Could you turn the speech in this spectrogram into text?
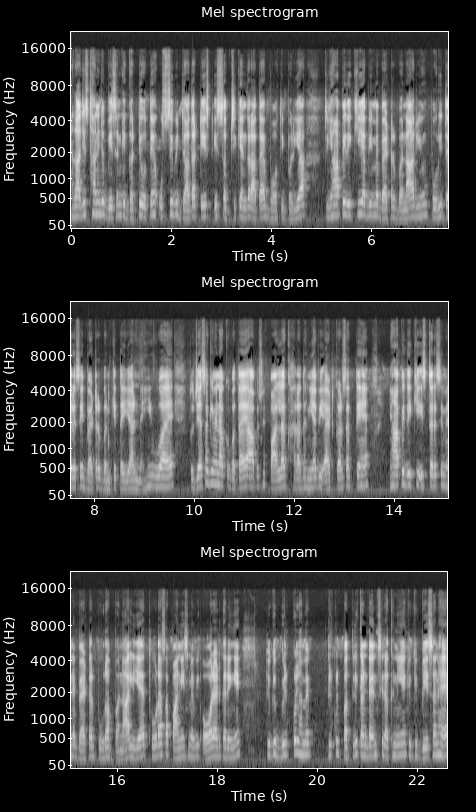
राजस्थानी जो बेसन के गट्टे होते हैं, उससे भी ज़्यादा टेस्ट इस सब्ज़ी के अंदर आता है, बहुत ही बढ़िया। तो यहाँ पे देखिए, अभी मैं बैटर बना रही हूँ, पूरी तरह से बैटर बन के तैयार नहीं हुआ है। तो जैसा कि मैंने आपको बताया, आप इसमें पालक, हरा धनिया भी ऐड कर सकते हैं। यहाँ पे देखिए, इस तरह से मैंने बैटर पूरा बना लिया है। थोड़ा सा पानी इसमें अभी और ऐड करेंगे, क्योंकि बिल्कुल हमें बिल्कुल पतली कंटेंसी रखनी है, क्योंकि बेसन है।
